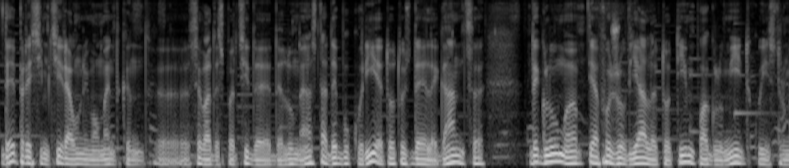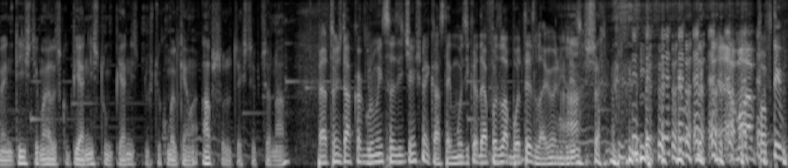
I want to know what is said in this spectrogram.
de presimțirea unui moment când uh, se va despărți de, de lumea asta, de bucurie, totuși de eleganță, de glumă, ea a fost jovială tot timpul, a glumit cu instrumentiștii, mai ales cu pianistul, un pianist, nu știu cum îl cheamă, absolut excepțional. Pe atunci, dacă a glumit, să zicem și noi că asta e muzică de a fost la botez la Ion Iliescu. Așa. Mă, poftim,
